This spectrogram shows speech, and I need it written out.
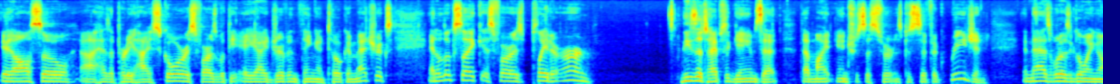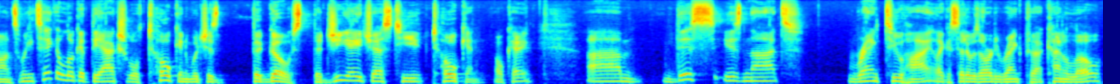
It also uh, has a pretty high score as far as what the AI driven thing and token metrics. And it looks like as far as play to earn, these are types of games that, that might interest a certain specific region. And that's what is going on. So when you take a look at the actual token, which is the Ghost, the GHST token, okay? Um, this is not ranked too high. Like I said, it was already ranked kind of low.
